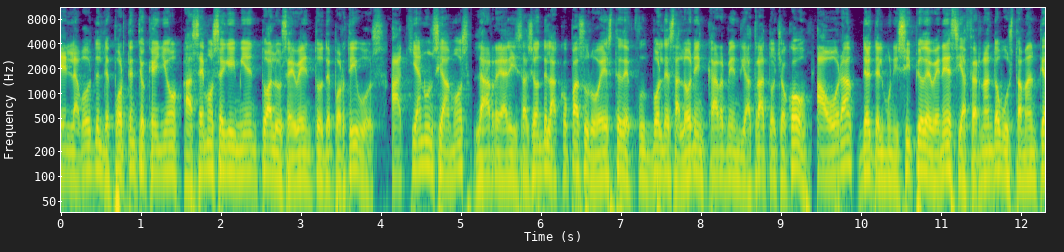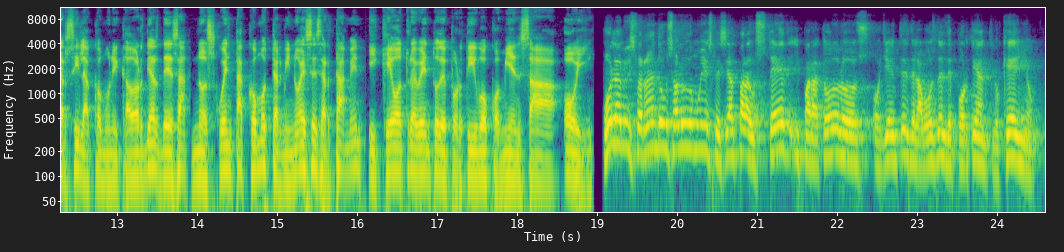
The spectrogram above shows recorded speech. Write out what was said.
En la voz del deporte antioqueño hacemos seguimiento a los eventos deportivos. Aquí anunciamos la realización de la Copa Suroeste de Fútbol de Salón en Carmen de Atrato, Chocó. Ahora, desde el municipio de Venecia, Fernando Bustamante Arcila, comunicador de Ardesa, nos cuenta cómo terminó ese certamen y qué otro evento deportivo comienza hoy. Hola Luis Fernando, un saludo muy especial para usted y para todos los oyentes de la voz del deporte antioqueño.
